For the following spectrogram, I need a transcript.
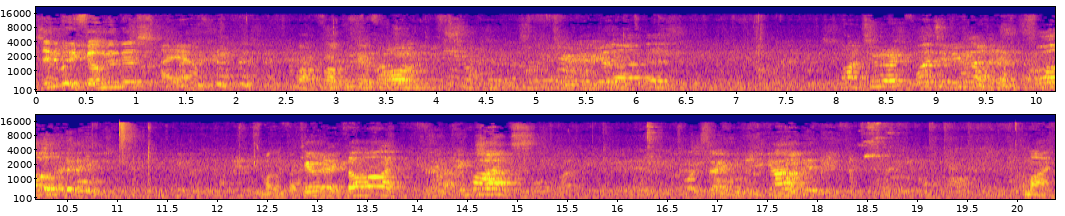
Is anybody filming this? I am. come on This motherfucker. Come on. Big chunks. Come on.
